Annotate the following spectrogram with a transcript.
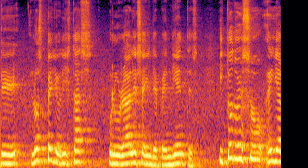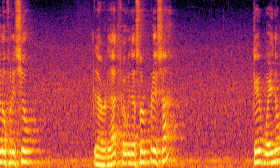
de los periodistas plurales e independientes. Y todo eso ella lo ofreció. La verdad fue una sorpresa. Qué bueno,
